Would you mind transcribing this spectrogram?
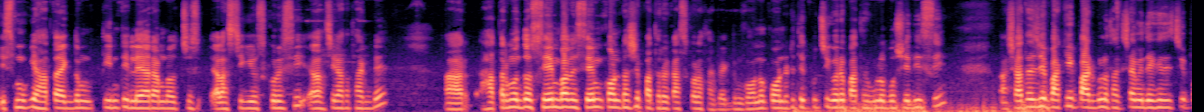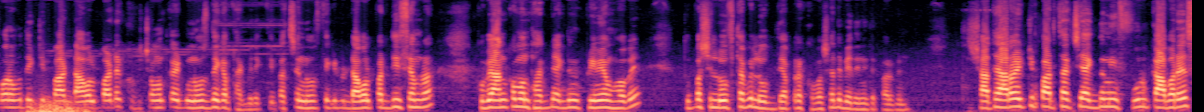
স্মুকি হাতা একদম তিনটি লেয়ার আমরা হচ্ছে এলাস্টিক ইউজ করেছি। এলাস্টিক হাতা থাকবে। আর হাতার মধ্যে সেম ভাবে সেম কন্ট্রাস্টে পাথরের কাজ করা থাকবে। একদম ঘন কোয়ান্টিটিতে কুচি করে পাথরগুলো বসিয়ে দিয়েছি। আর সাথে যে বাকি পার্টগুলো থাকছে, আমি দেখে দিচ্ছি, পরবর্তী একটি পার্ট ডাবল পার্টের খুবই চমৎকার একটি নোজ মেকআপ থাকবে। দেখতে পাচ্ছেন নোজ থেকে একটু ডাবল পার্ট দিয়েছি আমরা। খুবই আনকমন থাকবে একদম প্রিমিয়াম হবে। দুপাশে লুফ থাকবে লুফ দিয়ে আপনারা খোপার সাথে বেঁধে নিতে পারবেন। সাথে আরও একটি পার্ট থাকছে, একদমই ফুল কাভারেজ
